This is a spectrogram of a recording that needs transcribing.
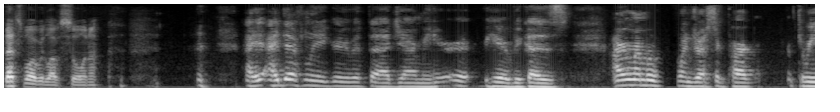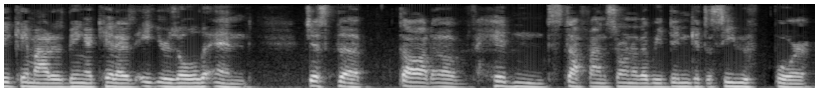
That's why we love Sorna. I, I definitely agree with uh, Jeremy here, here because I remember when Jurassic Park three came out as being a kid. I was eight years old, and just the thought of hidden stuff on Sorna that we didn't get to see before,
